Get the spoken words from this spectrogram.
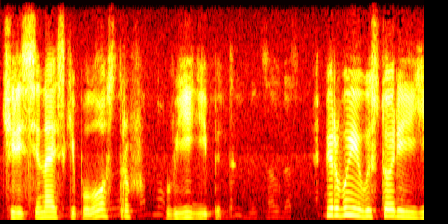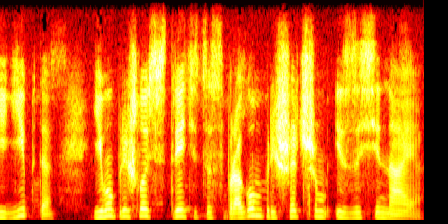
через Синайский полуостров в Египет. Впервые в истории Египта ему пришлось встретиться с врагом, пришедшим из-за Синая.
